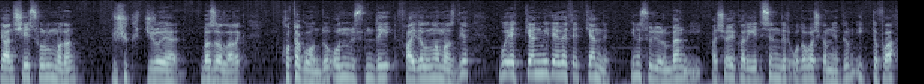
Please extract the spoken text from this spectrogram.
Yani şey sorulmadan düşük ciroya baz alarak kota kondu. Onun üstünde faydalanamaz diye. Bu etken miydi? Evet etkendi. Yine söylüyorum ben aşağı yukarı 7 senedir oda başkanlığı yapıyorum. İlk defa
